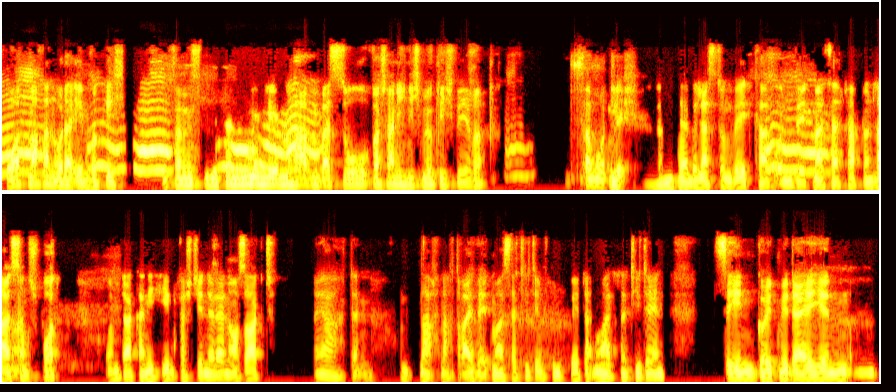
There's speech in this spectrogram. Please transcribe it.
Sport machen oder eben wirklich ein vernünftiges Familienleben haben, was so wahrscheinlich nicht möglich wäre. Vermutlich. Mit der Belastung Weltcup und Weltmeisterschaft und Leistungssport. Und da kann ich jeden verstehen, der dann auch sagt, naja, dann nach, nach drei Weltmeistertiteln, fünf Weltmeistertiteln, zehn Goldmedaillen,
